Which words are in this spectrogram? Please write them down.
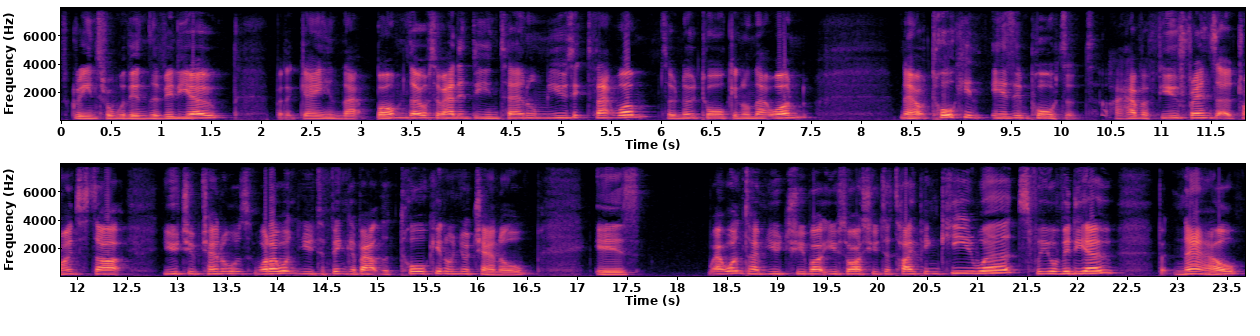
screens from within the video. But again, that bombed. I also added the internal music to that one. So no talking on that one. Now, talking is important. I have a few friends that are trying to start YouTube channels. What I want you to think about the talking on your channel is at one time YouTube used to ask you to type in keywords for your video, but now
